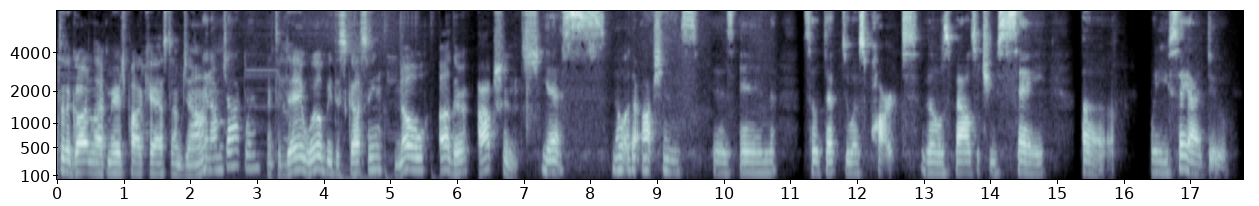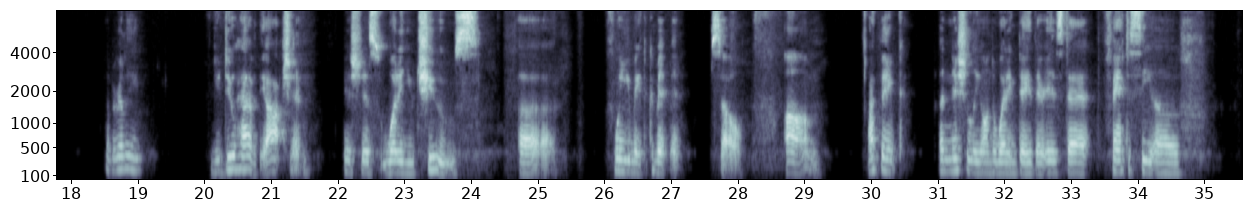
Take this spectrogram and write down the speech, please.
Welcome to the Garden Life Marriage Podcast. I'm John. And I'm Jacqueline. And today we'll be discussing no other options. Yes, no other options is in till death do us part. Those vows that you say uh, when you say I do. But really, you do have the option. It's just what do you choose uh, when you make the commitment. So, um, I think initially on the wedding day, there is that fantasy of,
